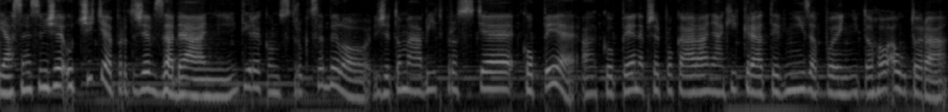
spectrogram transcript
Já si myslím, že určitě, protože v zadání té rekonstrukce bylo, že to má být prostě kopie a kopie nepředpokládá nějaký kreativní zapojení toho autora,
